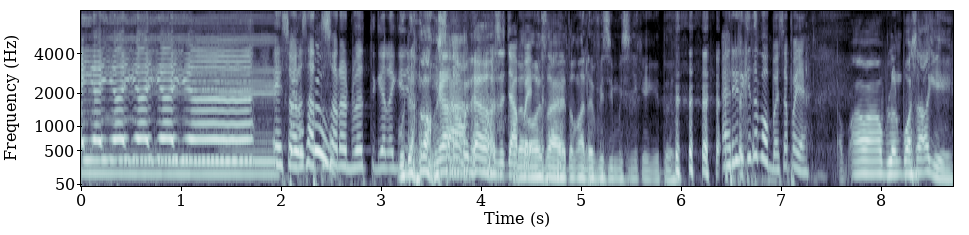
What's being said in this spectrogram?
Ay ay ay ay ay. Eh suara satu, suara dua, tiga lagi. Udah nggak usah. Enggak, udah nggak usah capek. Udah nggak usah itu nggak ada visi misinya kayak gitu. Hari ini kita mau bahas apa ya? Ah, bulan puasa lagi.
